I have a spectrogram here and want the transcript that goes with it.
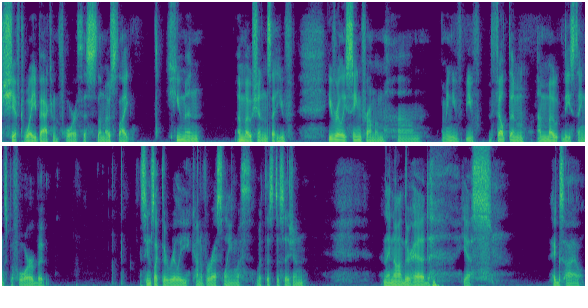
shift weight back and forth. This is the most like human emotions that you've you've really seen from them. Um, I mean, you've you've felt them emote these things before, but it seems like they're really kind of wrestling with with this decision. And they nod their head, yes, exile.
